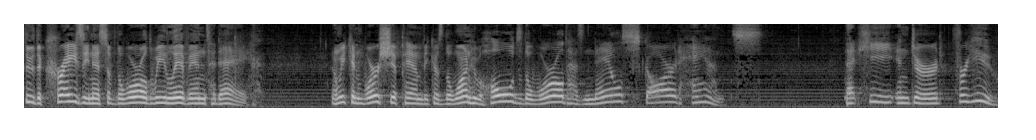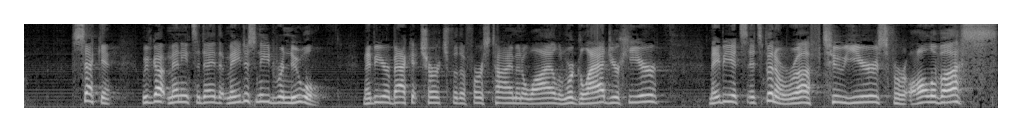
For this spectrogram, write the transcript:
through the craziness of the world we live in today. And we can worship him because the one who holds the world has nail scarred hands that he endured for you. Second, we've got many today that may just need renewal. Maybe you're back at church for the first time in a while and we're glad you're here. Maybe it's, it's been a rough two years for all of us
